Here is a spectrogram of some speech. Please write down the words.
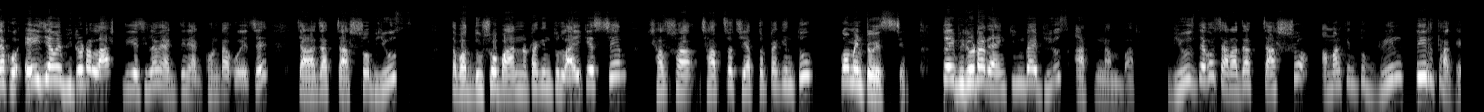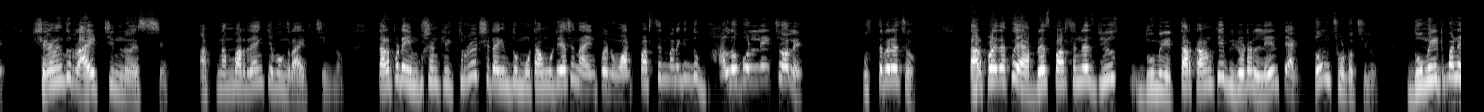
দেখো, এই যে আমি ভিডিওটা লাস্ট দিয়েছিলাম, একদিন এক ঘণ্টা হয়েছে, চার হাজার চারশো ভিউজ তারপর দুশো বান্নটা কিন্তু লাইক এসছে, সাতশো ছিয়াত্তরটা কিন্তু কমেন্টও এসছে। তো এই ভিডিওটা র্যাঙ্কিং বাই ভিউজ আট নাম্বার ভিউজ দেখো, চার হাজার চারশো, আমার কিন্তু গ্রিন তীর থাকে, সেখানে কিন্তু রাইট চিহ্ন এসছে। আট নাম্বার র্যাঙ্ক এবং রাইট চিহ্ন। তারপরে ইম্প্রেশন ক্লিক থ্রু রেট সেটা কিন্তু মোটামুটি আছে নাইন পয়েন্ট ওয়ান পার্সেন্ট মানে কিন্তু ভালো বললেই চলে। বুঝতে পেরেছ? তারপরে দেখো অ্যাভারেজ পার্সেন্টেজ ভিউজ দু মিনিট তার কারণ কি? ভিডিওটার লেন্থ একদম ছোট ছিল। দু মিনিট মানে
